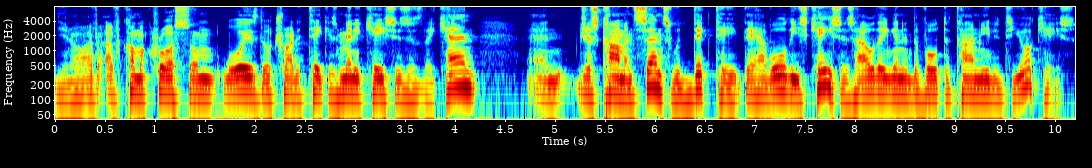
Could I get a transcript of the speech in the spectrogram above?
You know, I've, I've come across some lawyers, they'll try to take as many cases as they can, and just common sense would dictate they have all these cases. How are they going to devote the time needed to your case?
